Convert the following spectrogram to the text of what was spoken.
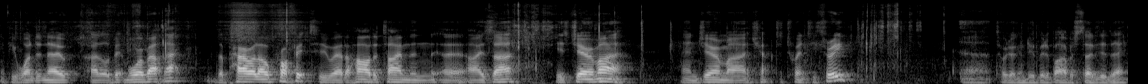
if you want to know a little bit more about that, the parallel prophet who had a harder time than uh, Isaiah is Jeremiah. And Jeremiah chapter 23. Uh, I told you I'm going to do a bit of Bible study today.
